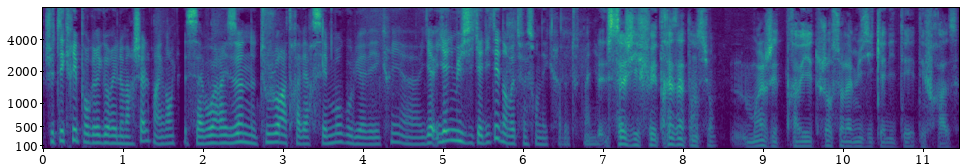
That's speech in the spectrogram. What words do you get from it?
Je t'écris pour Grégory Le Marchal, par exemple. Sa voix résonne toujours à travers ces mots que vous lui avez écrits. Il y, y, a une musicalité dans votre façon d'écrire de toute manière. Ça, j'y fais très attention. Moi, j'ai travaillé toujours sur la musicalité des phrases.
